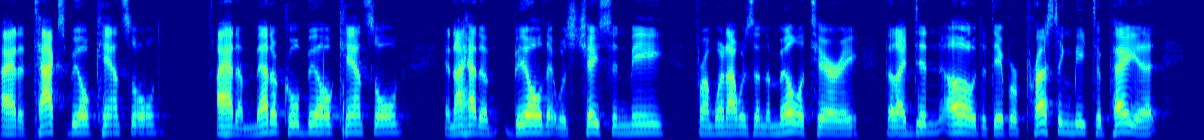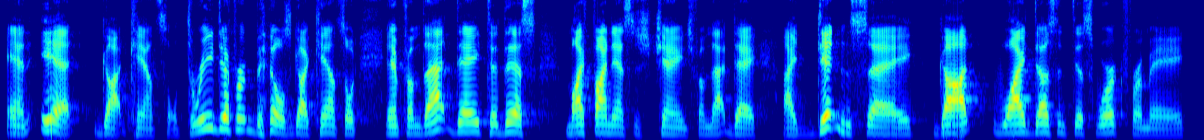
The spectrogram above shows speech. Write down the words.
I had a tax bill canceled, I had a medical bill canceled, and I had a bill that was chasing me from when I was in the military that I didn't owe, that they were pressing me to pay it, and it got canceled. Three different bills got canceled. And from that day to this, my finances changed from that day. I didn't say, God, why doesn't this work for me?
